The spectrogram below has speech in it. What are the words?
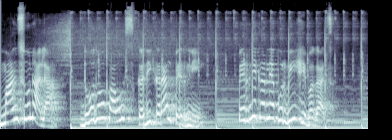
Monsoon आला. धो धो पाऊस कधी कराल पेरणी? पेरणी करण्यापूर्वी हे बघाच.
